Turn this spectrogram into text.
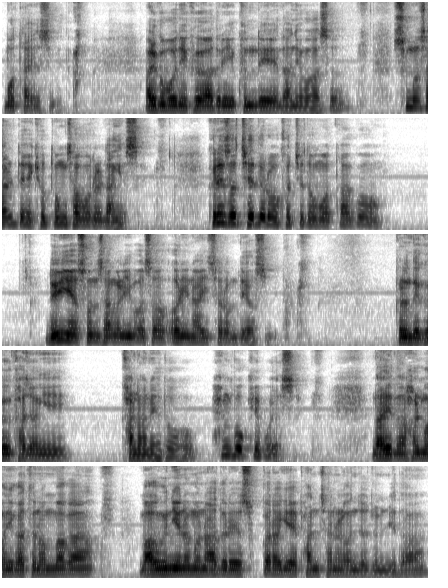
못하였습니다. 알고 보니 그 아들이 군대에 다녀와서 스무 살 때 교통사고를 당했어요. 그래서 제대로 걷지도 못하고 뇌에 손상을 입어서 어린아이처럼 되었습니다. 그런데 그 가정이 가난해도 행복해 보였어요. 나이든 할머니 같은 엄마가 마흔이 넘은 아들의 숟가락에 반찬을 얹어줍니다.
